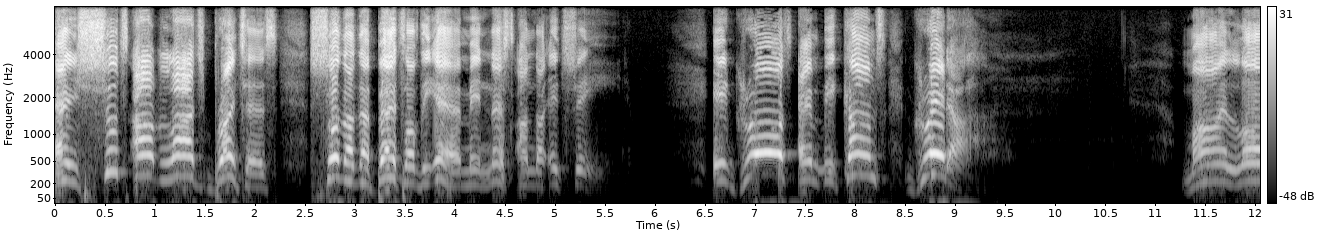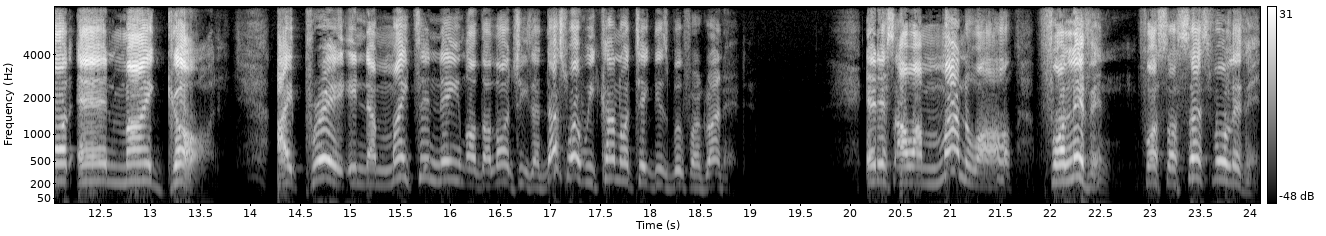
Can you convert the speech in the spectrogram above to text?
and shoots out large branches so that the birds of the air may nest under its shade. It grows and becomes greater. My Lord and my God, I pray in the mighty name of the Lord Jesus. That's why we cannot take this book for granted. It is our manual for living, for successful living.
